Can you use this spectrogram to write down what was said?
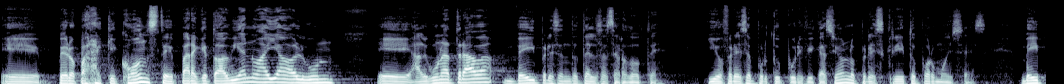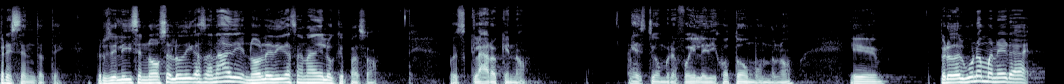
eh, pero para que conste, para que todavía no haya algún, eh, alguna traba, ve y preséntate al sacerdote y ofrece por tu purificación lo prescrito por Moisés. Ve y preséntate. Pero si le dice, no se lo digas a nadie, no le digas a nadie lo que pasó. Pues claro que no. Este hombre fue y le dijo a todo el mundo, ¿no? Eh, pero de alguna manera,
